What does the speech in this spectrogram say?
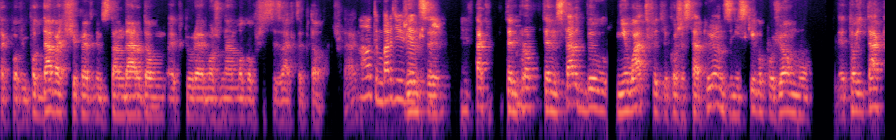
tak powiem, poddawać się pewnym standardom, y, które można, mogą wszyscy zaakceptować. Tak? No, tym bardziej, że... Więc y, tak, ten, ten start był niełatwy, tylko że startując z niskiego poziomu, to i tak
